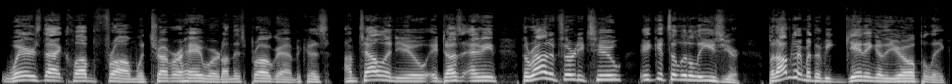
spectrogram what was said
"Where's That Club From" with Trevor Hayward on this program because I'm telling you, it does. I mean, the round of 32 it gets a little easier. But I'm talking about the beginning of the Europa League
